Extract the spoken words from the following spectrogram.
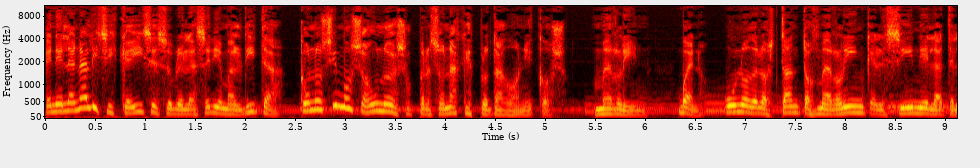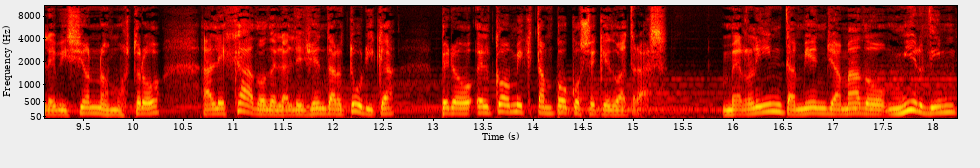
En el análisis que hice sobre la serie Maldita, conocimos a uno de sus personajes protagónicos, Merlín. Bueno, uno de los tantos Merlín que el cine y la televisión nos mostró, alejado de la leyenda artúrica, pero el cómic tampoco se quedó atrás. Merlín, también llamado Mirdim,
